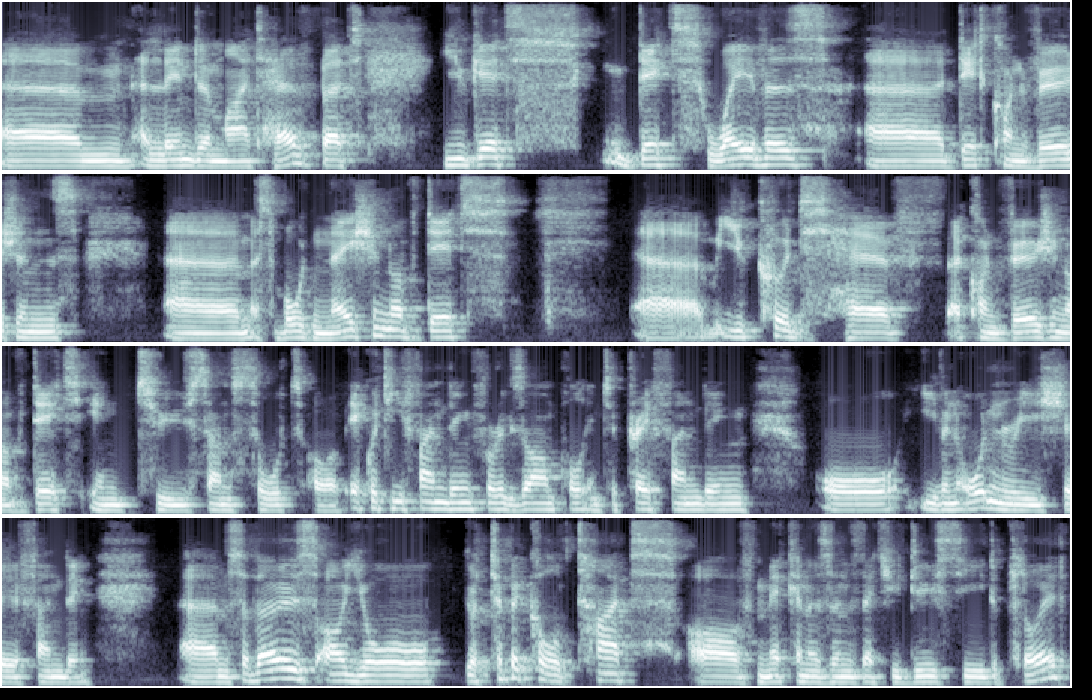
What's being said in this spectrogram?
um, a lender might have, but you get debt waivers, uh, debt conversions, um, a subordination of debt. Uh, you could have a conversion of debt into some sort of equity funding, for example, into pref funding, or even ordinary share funding. Um, so those are your your typical types of mechanisms that you do see deployed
